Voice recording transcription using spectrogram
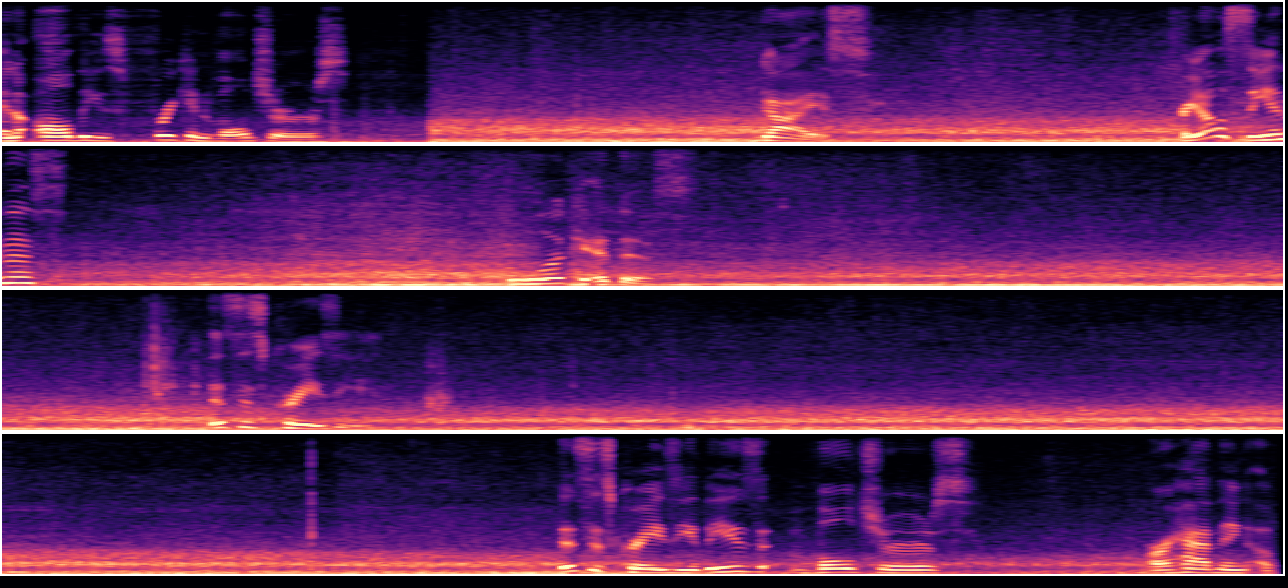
and all these freaking vultures. Guys, are y'all seeing this? Look at this. This is crazy. This is crazy. These vultures are having a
